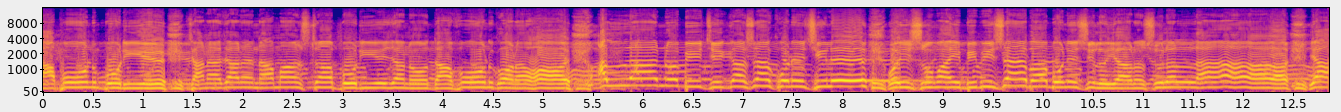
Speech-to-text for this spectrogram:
কাপড় পরিয়ে জানাজার নামাজটা পড়িয়ে যেন দাফন করা হয়। আল্লাহ নবী জিজ্ঞাসা করেছিলেন ওই সময় বিবি সাহেবা বলেছিল, ইয়া ইয়া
